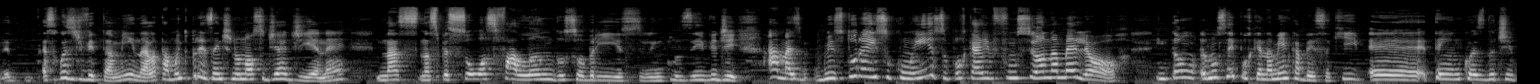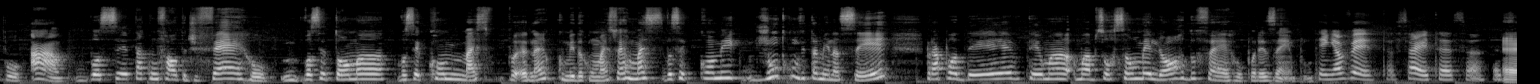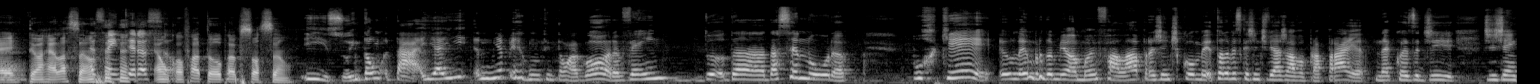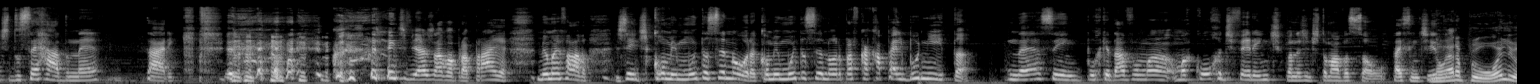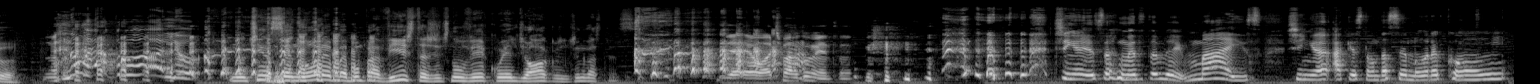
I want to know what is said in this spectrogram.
essa coisa de vitamina, ela tá muito presente no nosso dia a dia, né? Nas, nas pessoas falando sobre isso. Inclusive de, ah, mas mistura isso com isso porque aí funciona melhor. Então, eu não sei porque na minha cabeça aqui é, tem coisa do tipo: ah, você tá com falta de ferro, você toma, você come mais, né, comida com mais ferro, mas você come junto com vitamina C para poder ter uma, uma absorção melhor do ferro, por exemplo. Tem a ver, tá certo essa, essa É, tem uma relação. Essa interação. é um cofator para absorção. Isso. Então, tá. E aí, minha pergunta então agora vem do, da, da cenoura. Porque eu lembro da minha mãe falar pra gente comer. Toda vez que a gente viajava pra praia, né? Coisa de, de gente do Cerrado, né? Tarek. Quando a gente viajava pra praia, minha mãe falava: gente, come muita cenoura, come muita cenoura pra ficar com a pele bonita. Né, assim, porque dava uma, uma cor diferente quando a gente tomava sol. Faz sentido? Não era pro olho? Não era pro olho! Não tinha cenoura, é bom pra vista, a gente não vê coelho de óculos, não tinha negócio desse. É, é um ótimo argumento, né? tinha esse argumento também. Mas tinha a questão da cenoura com uh,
